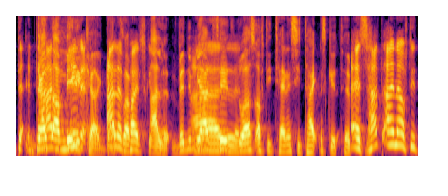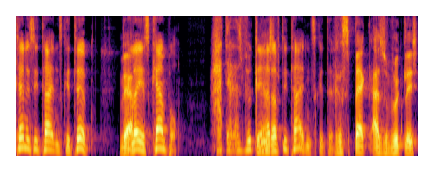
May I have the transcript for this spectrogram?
da, da ganz Amerika. jeder, ganz alle am- falsch getippt. Alle. Wenn du mir erzählst, Alle. du hast auf die Tennessee Titans getippt. Es hat einer auf die Tennessee Titans getippt. Wer? Calais Campbell. Hat er das wirklich? Der hat auf die Titans getippt. Respekt, also wirklich.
